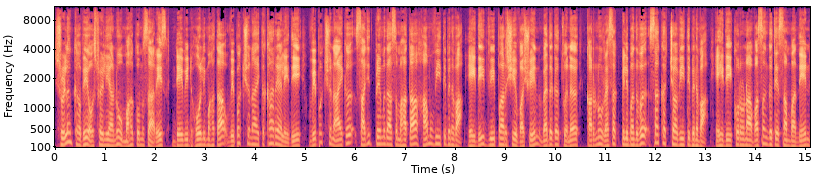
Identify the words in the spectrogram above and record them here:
ශ්‍රී ලංකාවේ ඔස්ට්‍රේලියානු මහකොමසාරේස් ඩේවිඩ් හෝලි මහතා විපක්ෂනායක කාර්යාලයේදී විපක්ෂනායක සජිත් ප්‍රේමදාස මහතා හමු වී තිබෙනවා. එහිදී ද්විපාර්ශීය වශයෙන් වැදගත් වන කරුණු රැසක් පිළිබඳව සාකච්ඡා වී තිබෙනවා. එහිදී කොරෝනා වසංගතය සම්බන්ධයෙන්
